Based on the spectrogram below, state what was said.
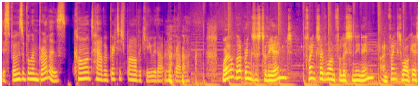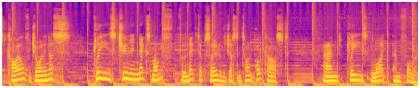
disposable umbrellas. Can't have a British barbecue without an umbrella. well, that brings us to the end. Thanks everyone for listening in, and thanks to our guest Kyle for joining us. Please tune in next month for the next episode of the Just in Time podcast, and please like and follow.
